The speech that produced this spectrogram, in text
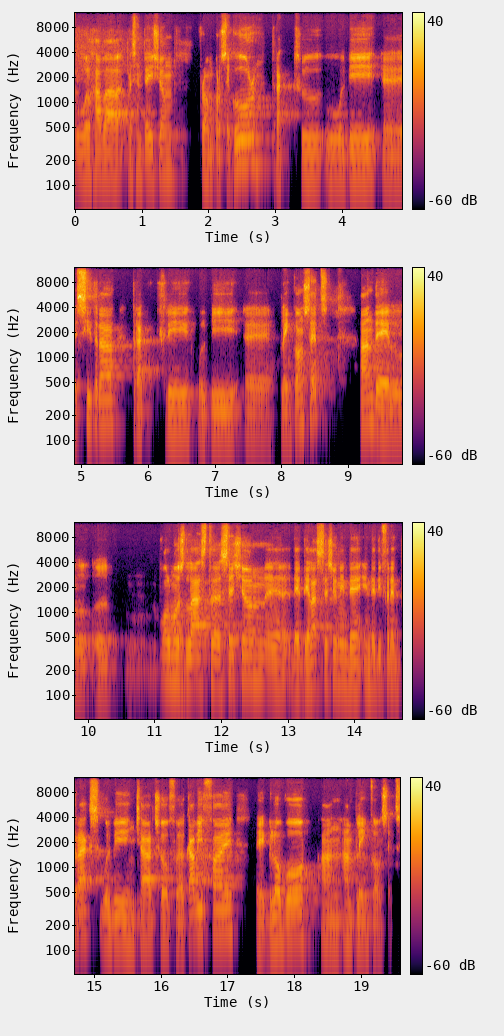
we will have a presentation from Prosegur. Track two will be uh, Sidra. Track three will be uh, Plain Concepts. And the almost last uh, session, uh, the, the, last session in the in the different tracks will be in charge of uh, Cabify, Glovo, and, and Plain Concepts.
